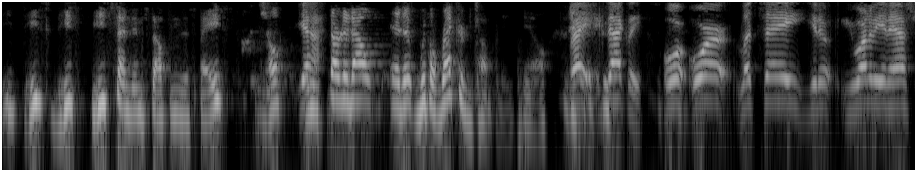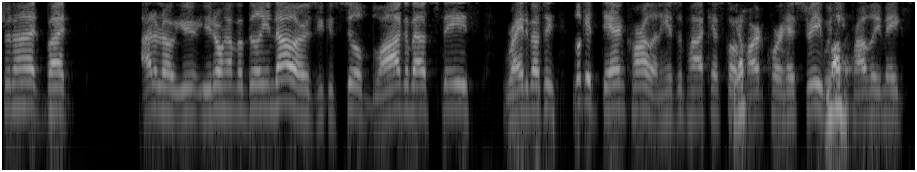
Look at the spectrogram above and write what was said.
He, he's, he's, he's sending stuff into space, you know? Yeah. He started out at it with a record company, you know? Right, exactly. or, or let's say, you know, you want to be an astronaut, but I don't know, you, you don't have a billion dollars. You could still blog about space, write about space. Look at Dan Carlin. He has a podcast called Yep. Hardcore History, which Love he it. probably makes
